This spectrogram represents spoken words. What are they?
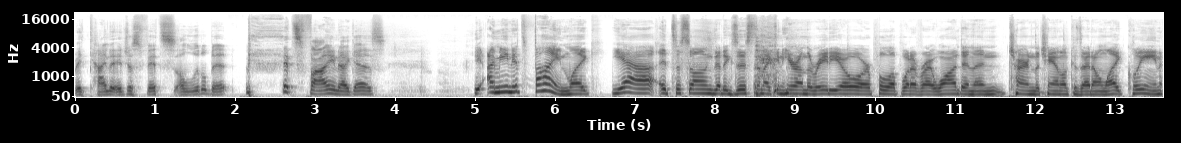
it kind of it just fits a little bit. it's fine, I guess. Yeah, I mean it's fine. Like, yeah, it's a song that exists and I can hear on the radio or pull up whatever I want and then turn the channel because I don't like Queen.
